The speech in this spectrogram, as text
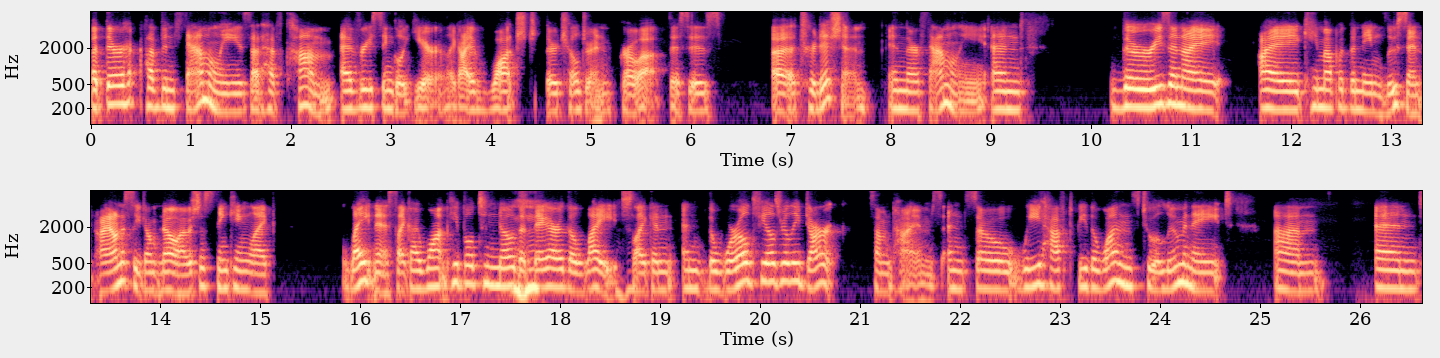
But there have been families that have come every single year. Like I've watched their children grow up. This is a tradition in their family and the reason i i came up with the name lucent i honestly don't know i was just thinking like lightness like i want people to know that Mhm. they are the light Mhm. like and and the world feels really dark sometimes and so we have to be the ones to illuminate um and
